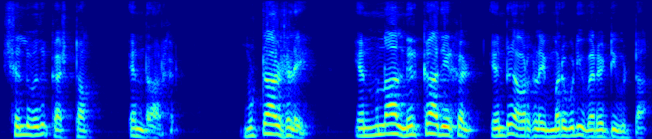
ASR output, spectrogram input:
செல்வது கஷ்டம் என்றார்கள். முட்டாள்களே என் முன்னால் நிற்காதீர்கள் என்று அவர்களை மறுபடி விரட்டி விட்டான்.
